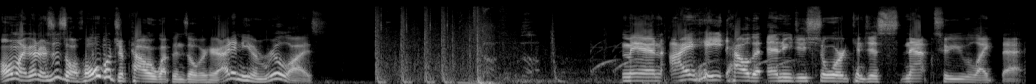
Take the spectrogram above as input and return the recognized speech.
Oh my goodness, there's a whole bunch of power weapons over here. I didn't even realize. Man, I hate how the energy sword can just snap to you like that.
